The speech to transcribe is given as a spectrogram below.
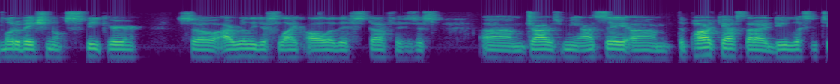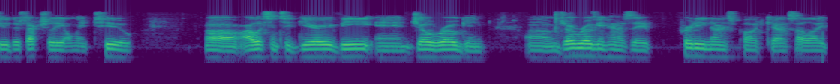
motivational speaker. So I really just like all of this stuff. It just um, drives me. I'd say um, the podcast that I do listen to, there's actually only two. Uh, I listen to Gary Vee and Joe Rogan. Um, Joe Rogan has a pretty nice podcast. I like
